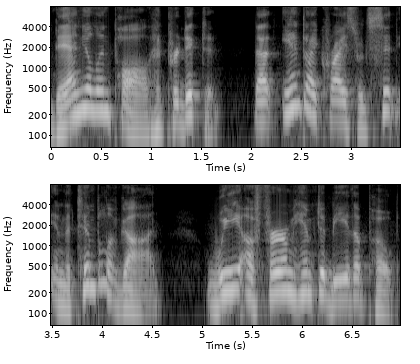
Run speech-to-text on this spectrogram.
Daniel, and Paul had predicted that Antichrist would sit in the temple of God. We affirm him to be the Pope.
